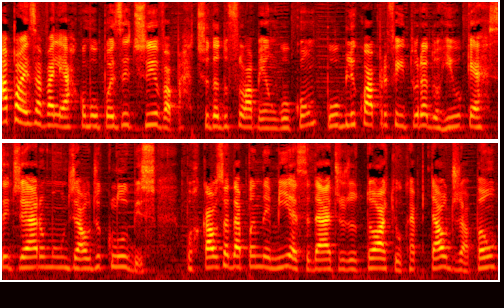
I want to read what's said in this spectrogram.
Após avaliar como positiva a partida do Flamengo com o público, a Prefeitura do Rio quer sediar o Mundial de Clubes. Por causa da pandemia, a cidade de Tóquio, capital do Japão,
